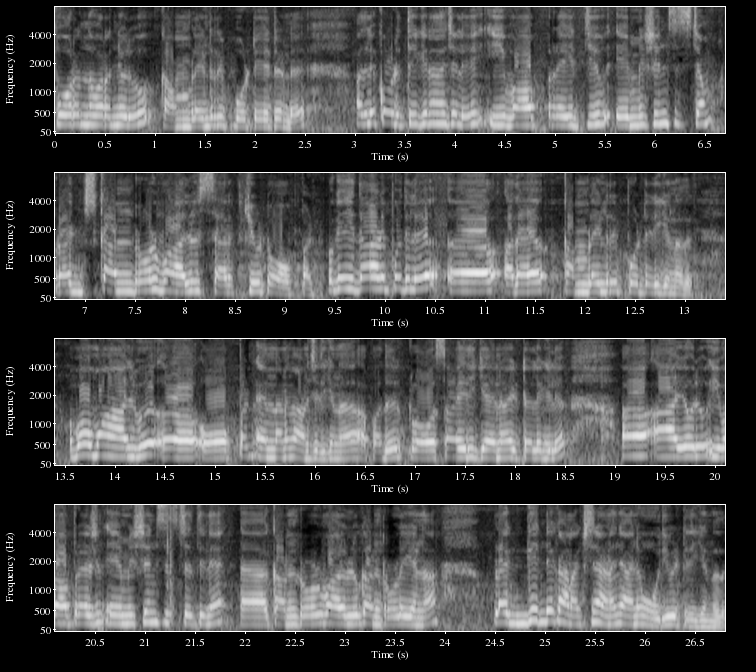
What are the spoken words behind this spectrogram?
ഫോർ എന്ന് പറഞ്ഞൊരു കംപ്ലൈന്റ് റിപ്പോർട്ട് ചെയ്തിട്ടുണ്ട്. അതിൽ കൊടുത്തിരിക്കുന്നതെന്ന് വെച്ചാൽ evaporative emission system purge control valve circuit open okay ഇതാണ് ഇപ്പോൾ ഇതിൽ അതായത് കംപ്ലൈന്റ് റിപ്പോർട്ട് ചെയ്തിരിക്കുന്നത് അപ്പോൾ വാൽവ് ഓപ്പൺ എന്നാണ് കാണിച്ചിരിക്കുന്നത്. അപ്പോൾ അത് ക്ലോസ് ആയിരിക്കാനായിട്ട് അല്ലെങ്കിൽ ആ ഒരു ഇവാപ്പറേഷൻ എമിഷൻ സിസ്റ്റത്തിനെ കൺട്രോൾ വാൽവ് കൺട്രോൾ ചെയ്യുന്ന പ്ലഗിന്റെ കണക്ഷനാണ് ഞാൻ ഊരി വിട്ടിരിക്കുന്നത്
